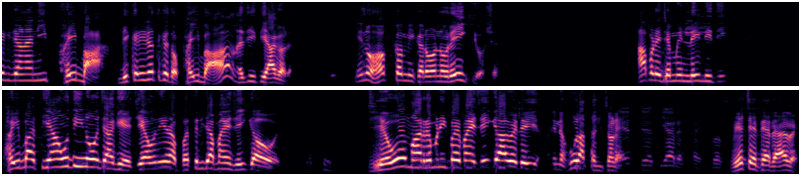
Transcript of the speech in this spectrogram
એક જણાની ફૈબા દીકરી નથી કહેતો ફૈબા હજી થી આગળ. એનો હક કમી કરવાનો રહી ગયો છે. આપણે જમીન લઈ લીધી. ફૈબા ત્યાં સુધી નો જાગે. જ્યાં સુધી એના ભત્રીજા પાસે જઈ ગયા હોય. જેવો મારે રમણીકભાઈ પાસે જઈ ગયા આવે એટલે એને હુરાતન ચડે. વેચે ત્યારે આવે.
